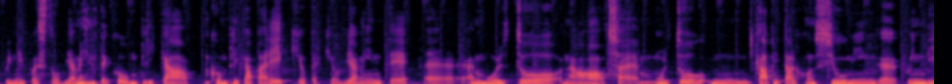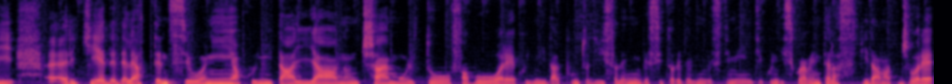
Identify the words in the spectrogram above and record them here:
quindi questo ovviamente complica, complica parecchio perché ovviamente eh, è molto, no, cioè molto mh, capital consuming, quindi eh, richiede delle attenzioni a cui in Italia non c'è molto favore quindi dal punto di vista degli investitori e degli investimenti. Quindi sicuramente la sfida maggiore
